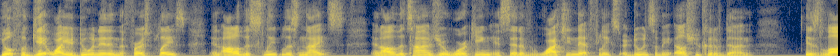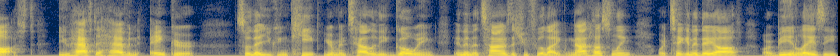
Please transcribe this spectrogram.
you'll forget why you're doing it in the first place and all of the sleepless nights and all of the times you're working instead of watching Netflix or doing something else you could have done is lost. You have to have an anchor so that you can keep your mentality going. And in the times that you feel like not hustling or taking a day off or being lazy,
